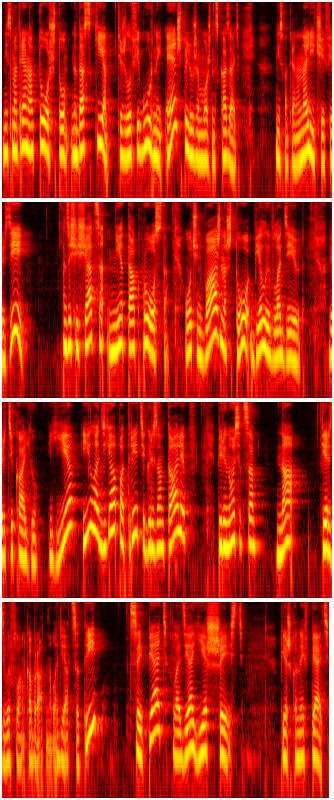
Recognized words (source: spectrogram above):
Несмотря на то, что на доске тяжелофигурный эншпиль уже можно сказать, несмотря на наличие ферзей, защищаться не так просто. Очень важно, что белые владеют вертикалью Е, и ладья по третьей горизонтали переносится на ферзевый фланг обратно. Ладья c3, c5, ладья e6. Пешка на f5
